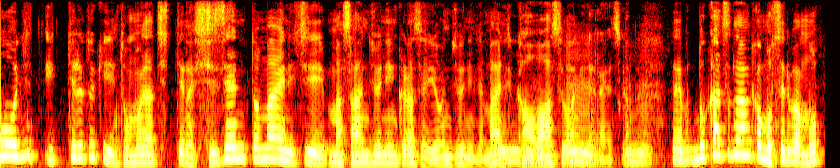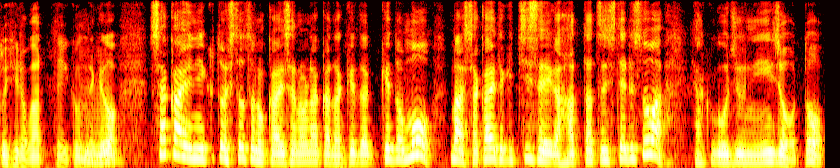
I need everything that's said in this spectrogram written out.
校に行ってる時に友達っていうのは自然と毎日、まあ、30人クラスで40人で毎日顔を合わすわけじゃないですか。うんで部活なんかもすればもっと広がっていくんだけど、うん社会に行くと一つの会社の中だけだけども、まあ、社会的知性が発達している人は150人以上と、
